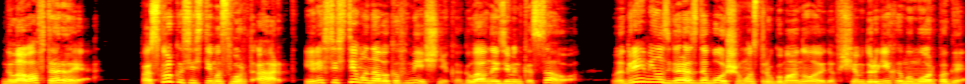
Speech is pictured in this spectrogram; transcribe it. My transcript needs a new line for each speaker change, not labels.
Глава вторая. Поскольку система Sword Art, или система навыков мечника, главная изюминка САО, в игре имелось гораздо больше монстров-гуманоидов, чем в других MMORPG.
